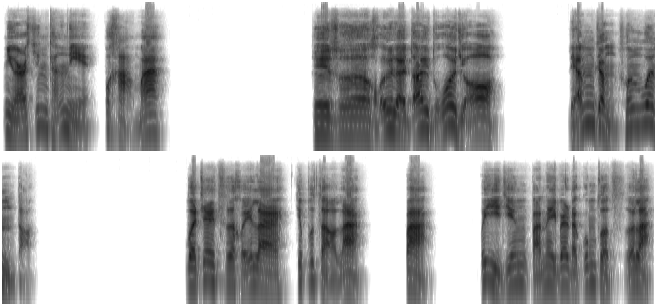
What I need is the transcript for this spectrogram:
女儿心疼你不好吗？”这次回来待多久？梁正春问道。“我这次回来就不走了，爸，我已经把那边的工作辞了。”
